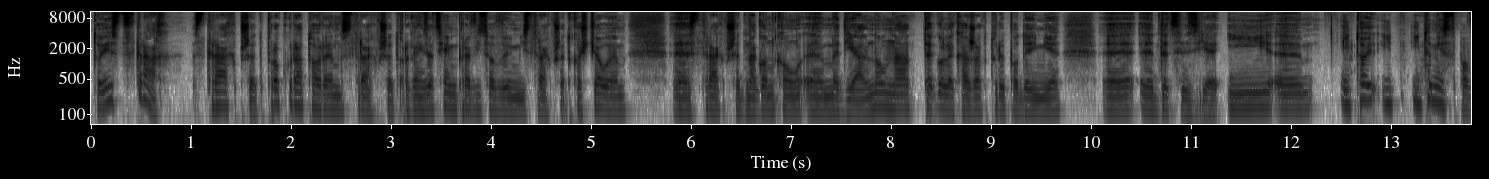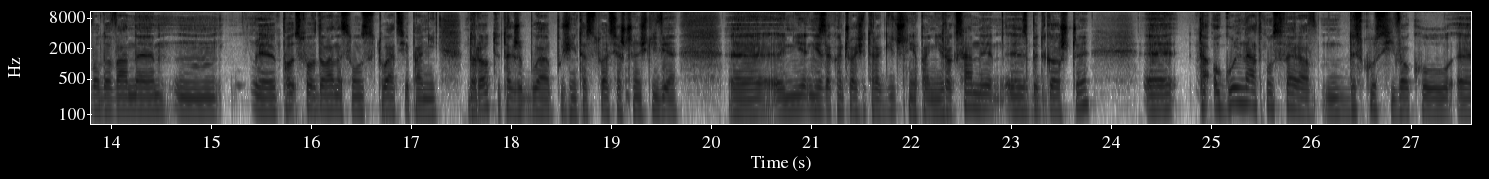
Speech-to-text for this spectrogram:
to jest strach strach przed prokuratorem, strach przed organizacjami prawicowymi, strach przed kościołem, e, strach przed nagonką medialną na tego lekarza, który podejmie decyzję. I, i, to, i, i tym jest spowodowane mm, E, spowodowane są sytuacje pani Doroty, także była później ta sytuacja szczęśliwie e, nie, nie zakończyła się tragicznie. Pani Roxany e, z Bydgoszczy ta ogólna atmosfera dyskusji wokół e, e,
